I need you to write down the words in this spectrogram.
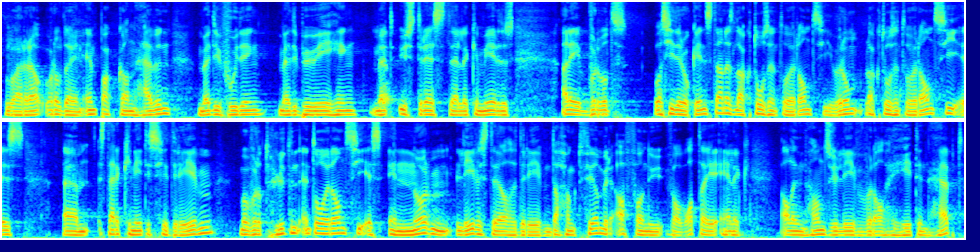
waar, waarop dat je een impact kan hebben met je voeding, met je beweging, met je stress, dergelijke meer. Dus, allee, bijvoorbeeld, wat zie je er ook in staan, is lactose-intolerantie. Waarom? Lactose-intolerantie is ehm, sterk genetisch gedreven, maar bijvoorbeeld glutenintolerantie is enorm levensstijl gedreven. Dat hangt veel meer af van, u, van wat dat je eigenlijk al in Hans je leven vooral gegeten hebt.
